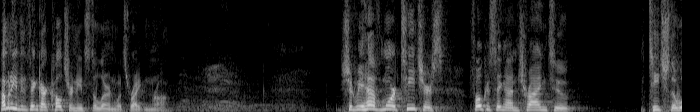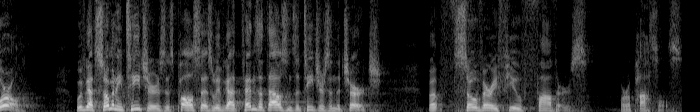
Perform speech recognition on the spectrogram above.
How many of you think our culture needs to learn what's right and wrong? Should we have more teachers focusing on trying to teach the world? We've got so many teachers, as Paul says, we've got tens of thousands of teachers in the church, but so very few fathers or apostles.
